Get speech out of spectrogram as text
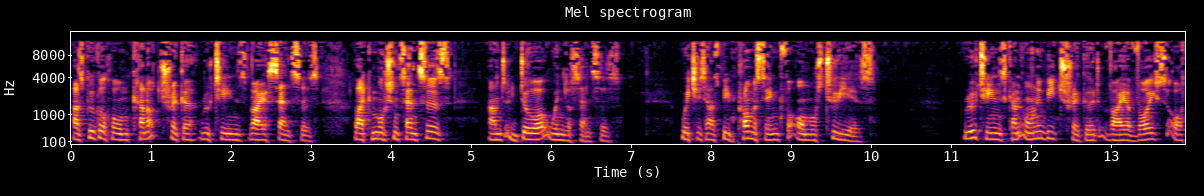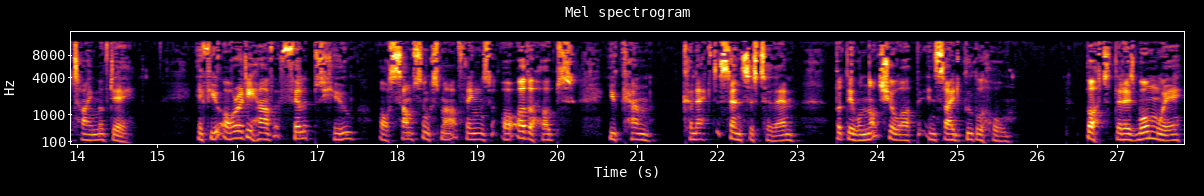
as Google Home cannot trigger routines via sensors like motion sensors and door window sensors, which it has been promising for almost two years. Routines can only be triggered via voice or time of day. If you already have Philips Hue or Samsung SmartThings or other hubs, you can connect sensors to them, but they will not show up inside Google Home. But there is one way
